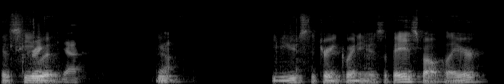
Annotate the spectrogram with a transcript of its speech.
because he would. yeah. He, yeah. He used to drink when he was a baseball player.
